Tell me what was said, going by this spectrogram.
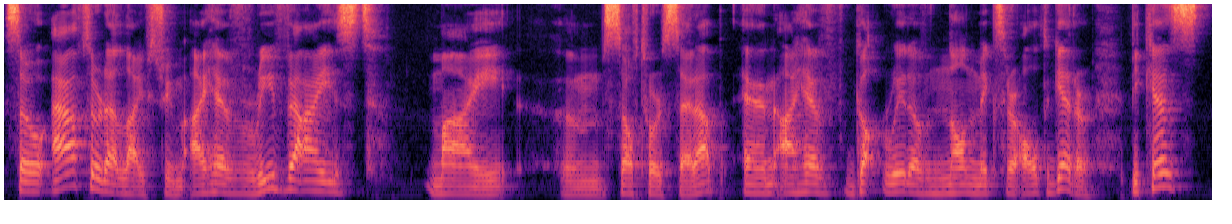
So after that live stream, I have revised my um, software setup and I have got rid of non-mixer altogether because,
